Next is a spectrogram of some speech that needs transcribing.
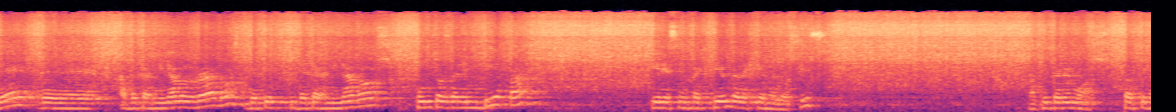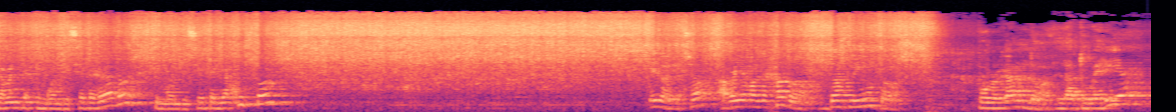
de eh, a determinados grados, de, determinados puntos de limpieza y desinfección de legionelosis. Aquí tenemos prácticamente 57 grados, 57 ya justos. Y lo dicho, habríamos dejado dos minutos purgando la tubería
